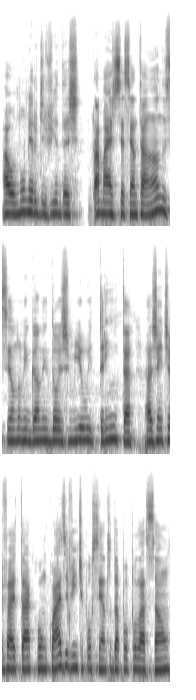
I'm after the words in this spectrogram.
ao número de vidas há mais de 60 anos. Se eu não me engano, em 2030, a gente vai estar com quase 20% da população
